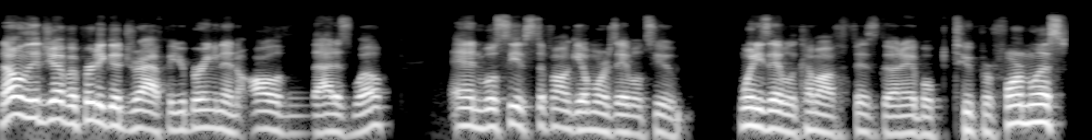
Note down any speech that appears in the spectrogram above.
not only did you have a pretty good draft, but you're bringing in all of that as well. And we'll see if Stephon Gilmore is able to, when he's able to come off the physical and able to perform list,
